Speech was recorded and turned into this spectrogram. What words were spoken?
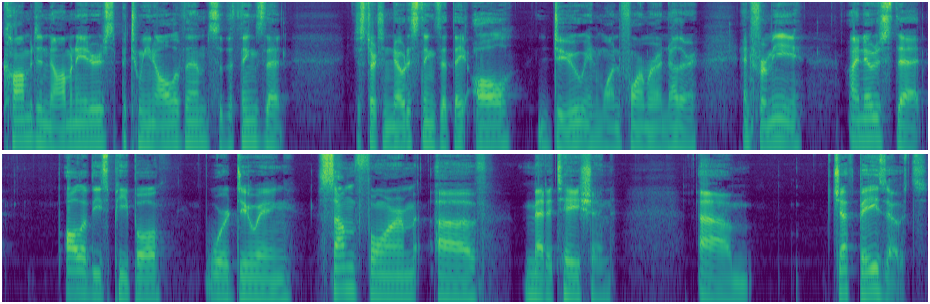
common denominators between all of them. So the things that you'll start to notice things that they all do in one form or another. And for me, I noticed that all of these people were doing some form of meditation. Um, Jeff Bezos,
